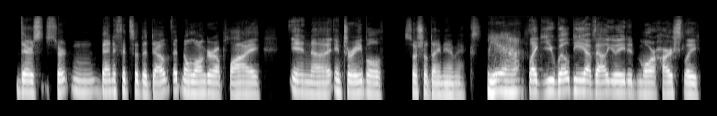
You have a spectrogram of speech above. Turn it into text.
there's certain benefits of the doubt that no longer apply in uh, interable social dynamics Yeah, like you will be evaluated more harshly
